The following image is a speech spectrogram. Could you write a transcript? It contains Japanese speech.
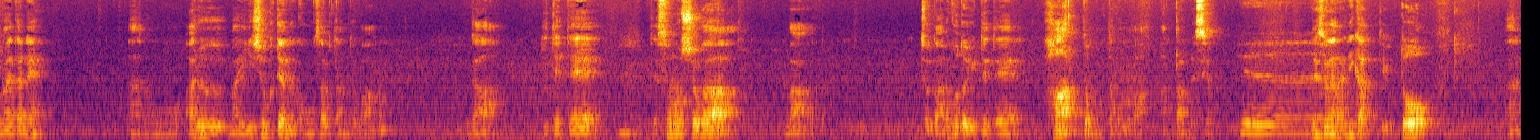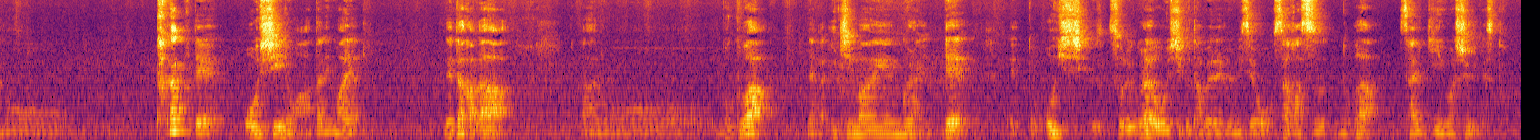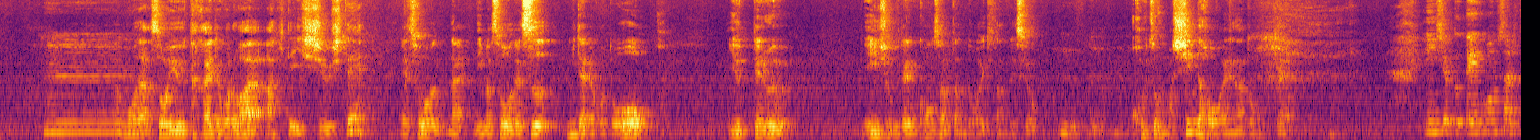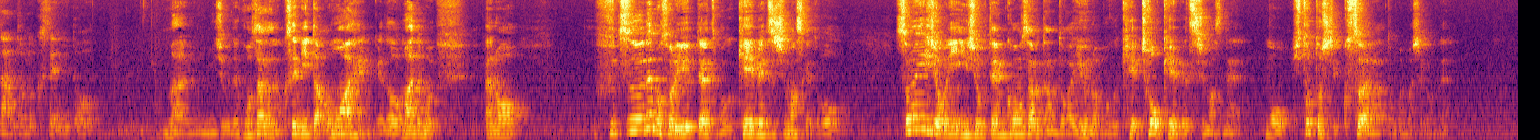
この間ねあのある、まあ、飲食店のコンサルタントががいててでその人がまあちょっとあることを言っててはあって思ったことがあったんですよ。でそれが何かっていうとあの高くて美味しいのは当たり前やと。でだからあの僕はなんか1万円ぐらいで、えっと、美味しくそれぐらい美味しく食べれる店を探すのが最近は趣味ですと、もうだからそういう高いところは飽きて一周してえそうな今そうですみたいなことを言ってる飲食店コンサルタントがいてたんですよ。うんうんこいつほんま死んだ方がええなと思って。う ん飲食店コンサルタントのくせにとまあ飲食店コンサルタントのくせにとは思わへんけどまあでもあの普通でもそれ言ったやつ僕軽蔑しますけどそれ以上に飲食店コンサルタントが言うのは僕け超軽蔑しますね。もう人としてクソやなと思いましたけどね。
